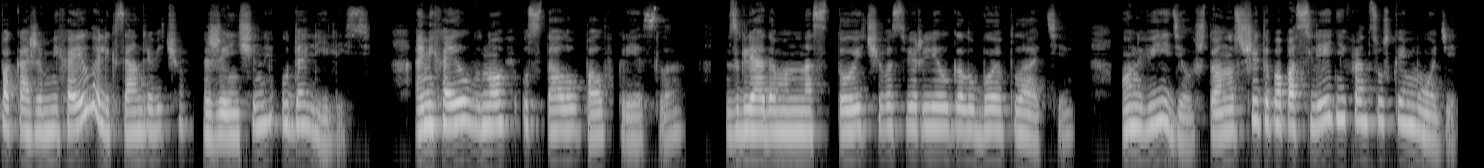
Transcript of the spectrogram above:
покажем Михаилу Александровичу». Женщины удалились, а Михаил вновь устало упал в кресло. Взглядом он настойчиво сверлил голубое платье. Он видел, что оно сшито по последней французской моде,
